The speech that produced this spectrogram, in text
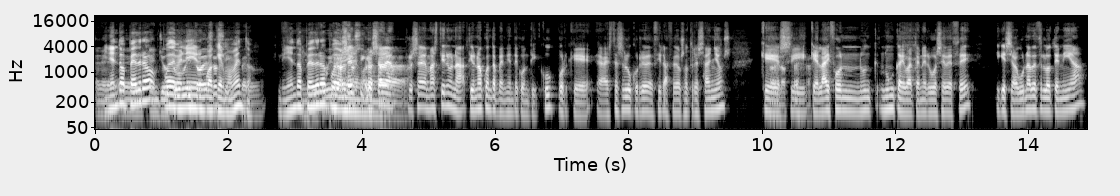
en- Viniendo en- Pedro, en puede venir en eso cualquier sí, momento. pero- Viniendo en Pedro puede venir. sí, pero además tiene una, tiene una cuenta pendiente con Tim Cook porque a este se le ocurrió decir hace dos o tres años que, si, que el iPhone nunca, nunca iba a tener USB-C y que si alguna vez lo tenía,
